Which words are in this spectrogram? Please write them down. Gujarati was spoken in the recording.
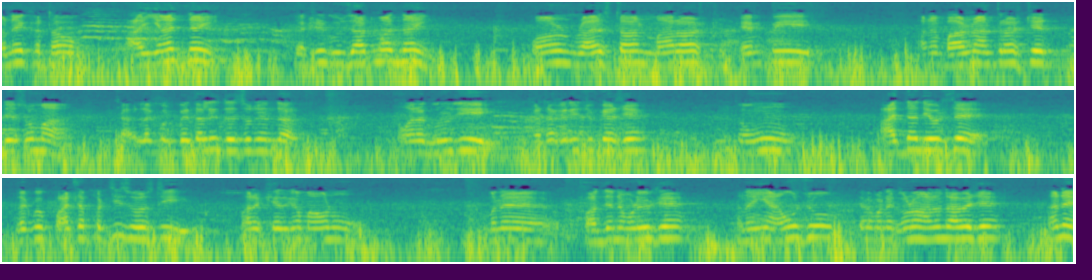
અનેક કથાઓ. અહીંયા જ નહીં, દક્ષિણ ગુજરાતમાં જ નહીં, પણ રાજસ્થાન, મહારાષ્ટ્ર એમપી અને બહારના આંતરરાષ્ટ્રીય દેશોમાં લગભગ બેતાલીસ દેશોની અંદર અમારા ગુરુજી કથા કરી ચૂક્યા છે. તો હું આજના દિવસે લગભગ પાછા પચીસ વર્ષથી મારે ખેરગામ આવવાનું મને પાધ્યને મળ્યું છે અને અહીંયા આવું છું, ત્યારે મને ઘણો આનંદ આવે છે. અને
